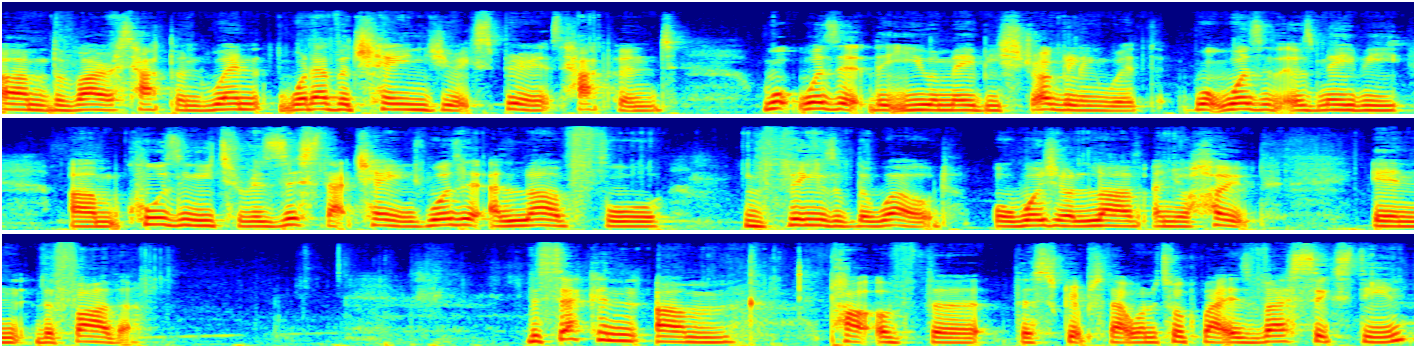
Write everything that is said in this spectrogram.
um, the virus happened, when whatever change you experienced happened, what was it that you were maybe struggling with? What was it that was maybe um, causing you to resist that change? Was it a love for the things of the world, or was your love and your hope in the Father? The second um, part of the, the scripture that I want to talk about is verse 16.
